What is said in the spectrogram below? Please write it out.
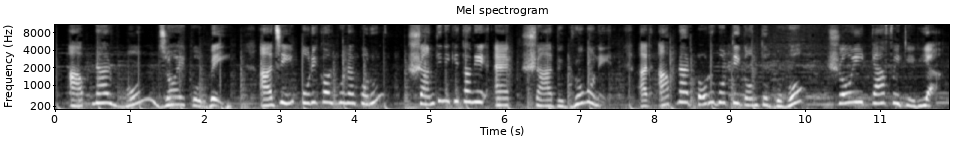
আপনার মন জয় করবেই। আজই পরিকল্পনা করুন শান্তিনিকেতনে এক স্বাদ ভ্রমণের। আর আপনার পরবর্তী গন্তব্য হোক সই ক্যাফেটেরিয়া।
